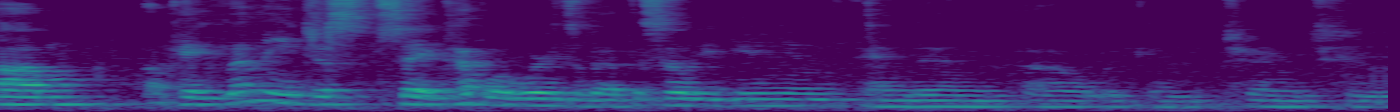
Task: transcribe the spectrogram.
income. Um, okay, let me just say a couple of words about the Soviet Union, and then uh, we can turn to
